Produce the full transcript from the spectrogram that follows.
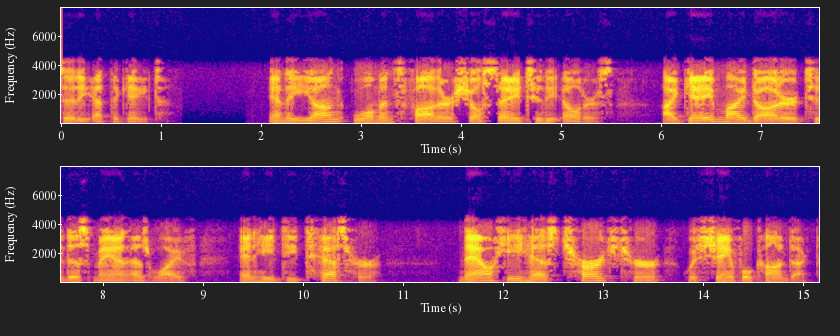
city at the gate. And the young woman's father shall say to the elders, I gave my daughter to this man as wife, and he detests her. Now he has charged her with shameful conduct,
